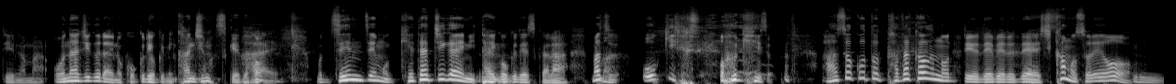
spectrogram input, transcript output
ていうのはまあ同じぐらいの国力に感じますけど、はい。もう全然もう桁違いに大国ですから、まずあ大きいです。大きいですよ。あそこと戦うのっていうレベルで、しかもそれをうん。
